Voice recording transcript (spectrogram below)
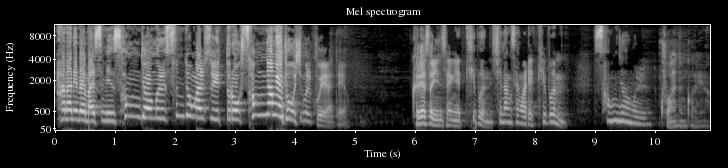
하나님의 말씀인 성경을 순종할 수 있도록 성령의 도우심을 구해야 돼요. 그래서 인생의 팁은, 신앙생활의 팁은 성령을 구하는 거예요.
